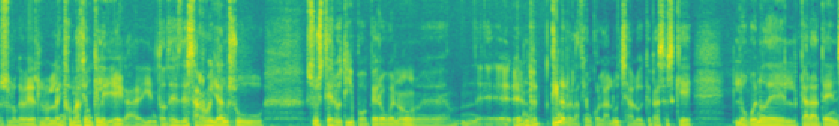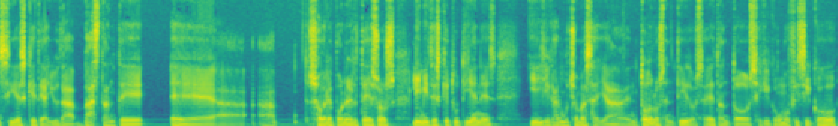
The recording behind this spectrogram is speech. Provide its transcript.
es lo que ves, la información que le llega y entonces desarrollan su, su estereotipo, pero bueno, eh, en, tiene relación con la lucha. Lo que pasa es que lo bueno del karate en sí es que te ayuda bastante eh, a, a, sobreponerte esos límites que tú tienes y llegar mucho más allá en todos los sentidos, ¿eh? tanto psíquico como físico,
